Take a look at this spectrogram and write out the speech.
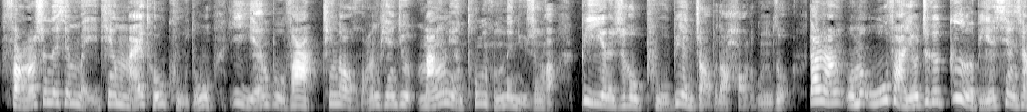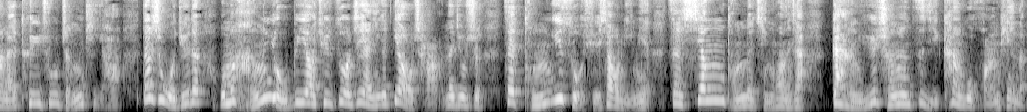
反而是那些每天埋头苦读、一言不发，听到黄片就满脸通红的女生哈，毕业了之后普遍找不到好的工作。当然，我们无法由这个个别现象来推出整体哈，但是我觉得我们很有必要去做这样一个调查，那就是在同一所学校里面，在相同的情况下，敢于承认自己看过黄片的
